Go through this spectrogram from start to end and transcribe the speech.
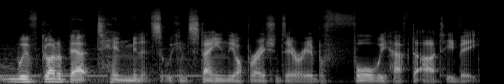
we've got about 10 minutes that we can stay in the operations area before we have to RTB.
